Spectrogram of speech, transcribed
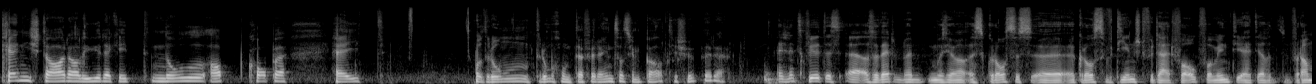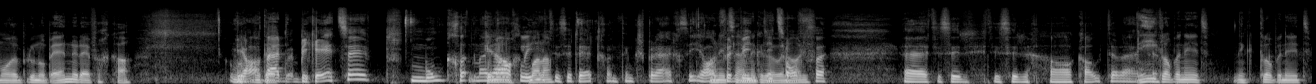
keine Starallüre gibt, null Abgehobenheit. Und darum, darum kommt der Verein so sympathisch rüber. Hast du nicht das Gefühl, dass, äh, also der, der muss ja ein grosses, äh, ein grosser Verdienst für den Erfolg von Vinti hat ja vor allem Bruno Berner einfach gehabt. Ja, dort- bei GC munkelt man Genau, ja ein bisschen, voilà. dass er dort könnte im Gespräch sein Kann Ja, für Winter zu hoffen, äh, dass er, dass er kann gehalten werden Nee, ich glaube nicht. Ich glaube nicht.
